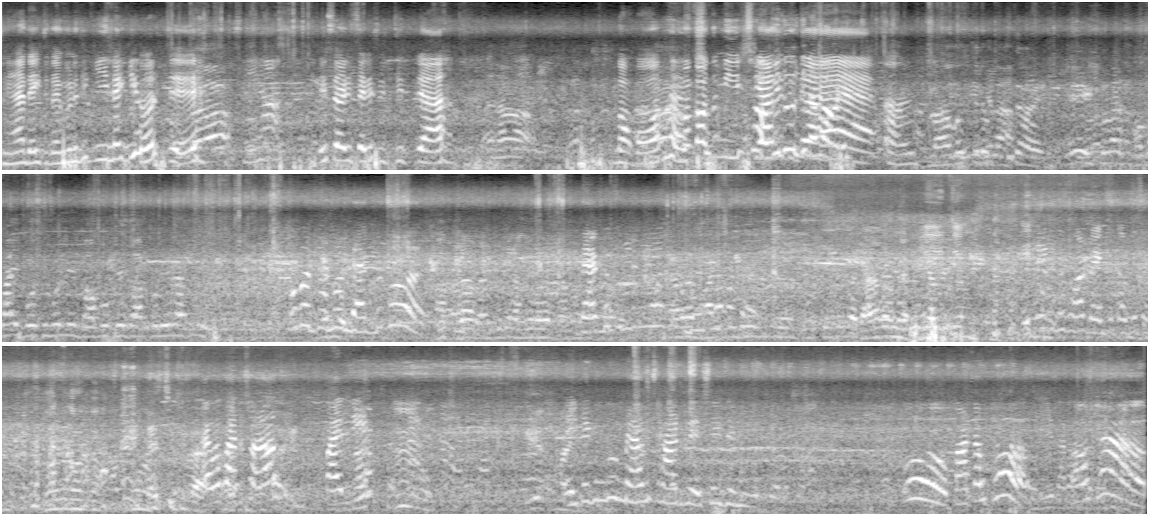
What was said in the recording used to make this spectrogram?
স্নেহা তাই বলেছি কি না কি হচ্ছে? Sorry sorry Suchitra. বাবা। বাবা কত মিষ্টি আমি তুলতে এইটা কিন্তু ম্যাম ছাড়বে সেই জন্য। ও পাটা উঠো উঠাও।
